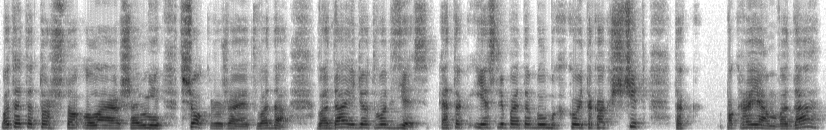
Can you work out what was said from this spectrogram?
Вот это то, что у Шами все окружает вода. Вода идет вот здесь. Это, если бы это был бы какой-то как щит, так по краям вода,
